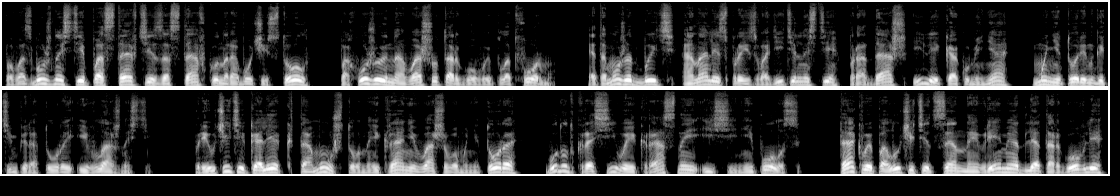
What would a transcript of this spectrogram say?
По возможности поставьте заставку на рабочий стол, похожую на вашу торговую платформу. Это может быть анализ производительности, продаж или, как у меня, мониторинга температуры и влажности. Приучите коллег к тому, что на экране вашего монитора будут красивые красные и синие полосы. Так вы получите ценное время для торговли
